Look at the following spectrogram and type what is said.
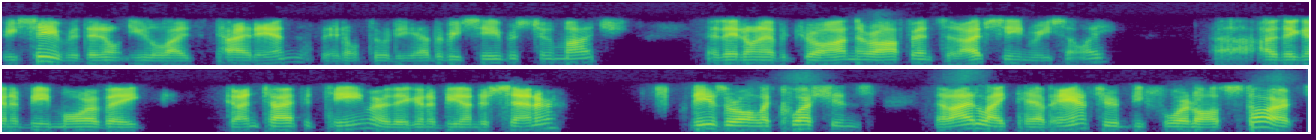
receiver. They don't utilize the tight end. They don't throw to the other receivers too much. And they don't have a draw on their offense that I've seen recently. Uh, are they going to be more of a gun type of team? Are they going to be under center? These are all the questions that I'd like to have answered before it all starts.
